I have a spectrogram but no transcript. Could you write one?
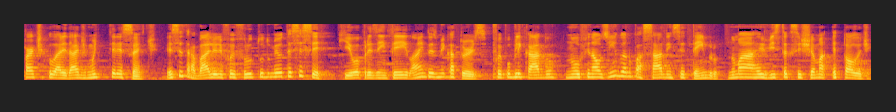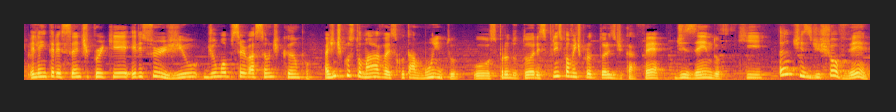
particularidade muito interessante. Esse trabalho ele foi fruto do meu TCC, que eu apresentei lá em 2014. Foi publicado no finalzinho do ano passado, em setembro, numa revista que se chama Ethology. Ele é interessante porque ele surgiu de uma observação de campo. A gente costumava escutar muito os produtores, principalmente produtores de café, dizendo que antes de chover,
